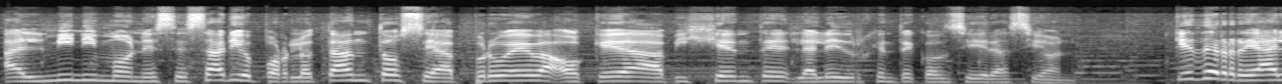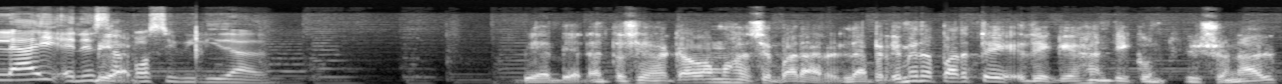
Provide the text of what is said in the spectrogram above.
al mínimo necesario, por lo tanto se aprueba o queda vigente la ley de urgente consideración? ¿Qué de real hay en esa posibilidad? Bien, bien. Entonces acá vamos a separar. La primera parte de que es anticonstitucional,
